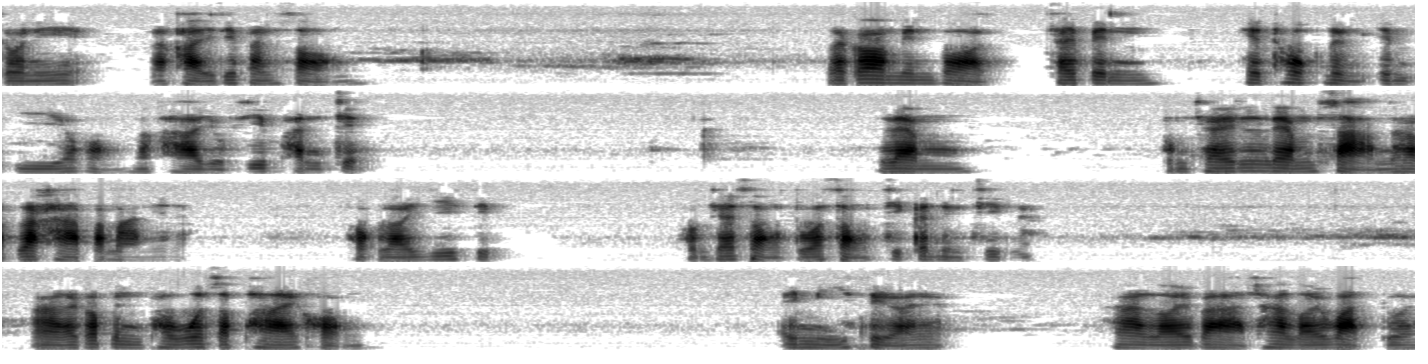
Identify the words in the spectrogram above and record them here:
ตัวนี้ราคาอยู่ที่พันสองแล้วก็เมนบอร์ดใช้เป็น H61 ME ครับผม ราคาอยู่ที่พันเจ็ดแรมผมใช้แรมสามนะครับ ราคาประมาณนี้แหละหกร้อยยี่สิบผมใช้สองตัวสองจิกกับหนึ่งจิกนะ อ่าแล้วก็เป็น power supply ของไอหมีเสือเนี่ยห้าร้อยบาทห้าร้อยวัตต์ด้วย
